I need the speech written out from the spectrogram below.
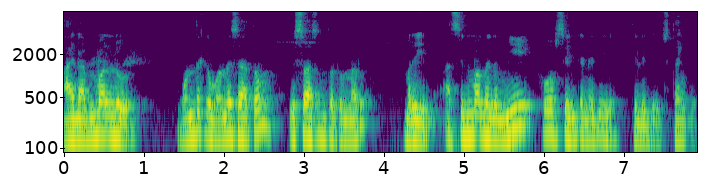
ఆయన అభిమానులు వందకి వంద శాతం విశ్వాసంతో ఉన్నారు. మరి ఆ సినిమా మీద మీ హోప్స్ ఏంటి అనేది తెలియజేయచ్చు. థ్యాంక్ యూ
